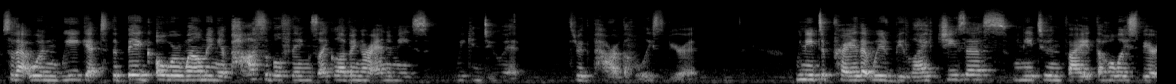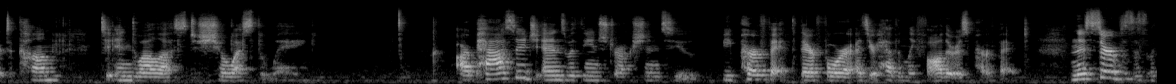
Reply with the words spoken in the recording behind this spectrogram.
so that when we get to the big, overwhelming, impossible things like loving our enemies, we can do it through the power of the Holy Spirit. We need to pray that we would be like Jesus. We need to invite the Holy Spirit to come to indwell us, to show us the way. Our passage ends with the instruction to be perfect, therefore, as your heavenly Father is perfect. And this serves as the,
